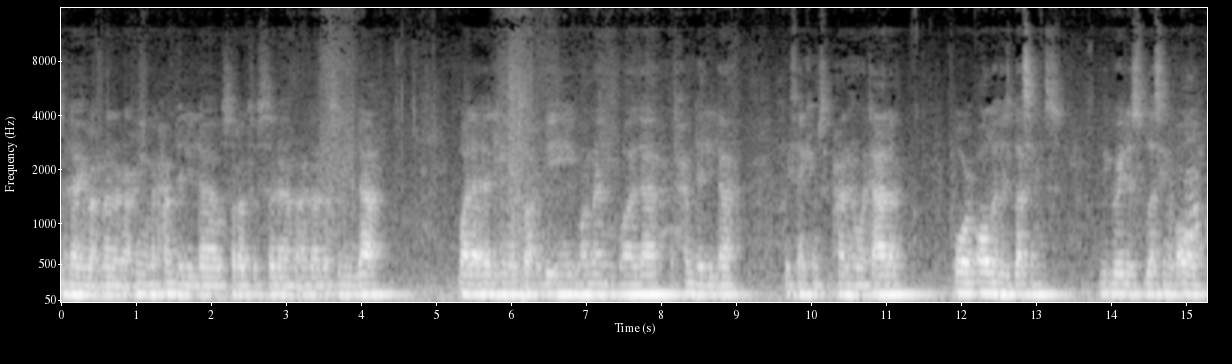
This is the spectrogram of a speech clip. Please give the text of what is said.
بسم الله الرحمن الرحيم الحمد لله والصلاة والسلام على رسول الله وعلى آله وصحبه ومن والاه الحمد لله We thank Him subhanahu wa ta'ala for all of His blessings. The greatest blessing of all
